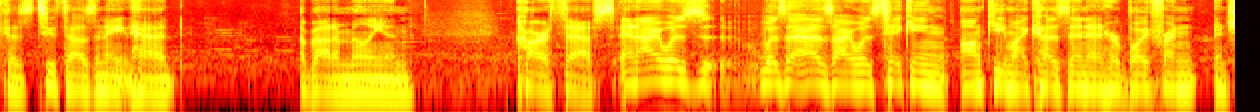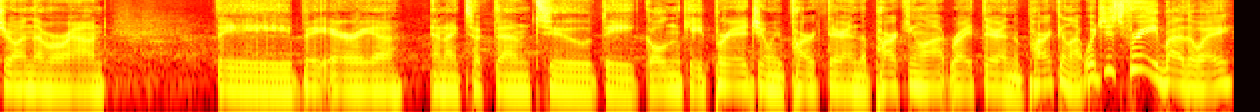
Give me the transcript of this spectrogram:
cuz 2008 had about a million car thefts and I was was as I was taking Anki my cousin and her boyfriend and showing them around the Bay Area and I took them to the Golden Gate Bridge and we parked there in the parking lot right there in the parking lot, which is free, by the way.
